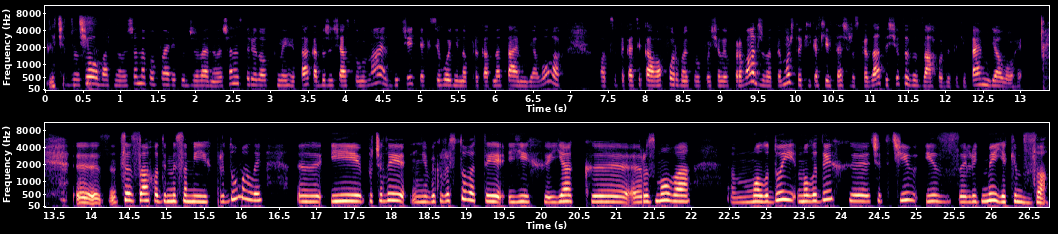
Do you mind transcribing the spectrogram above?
для читачів. Зато у вас не лише на папері тут живе, не лише на сторінок книги, так, а дуже часто лунає, звучить, як сьогодні, наприклад, на тайм-діалогах. От це така цікава форма, яку ви почали впроваджувати. Можете кілька слів теж розказати, що це за заходи, такі тайм-діалоги? Е, Це заходи, ми самі їх придумали е, і почали використовувати їх як е, розмова молодих читачів із людьми, яким за.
